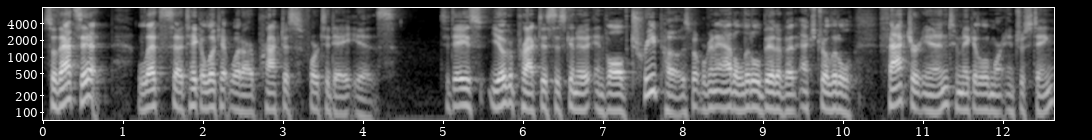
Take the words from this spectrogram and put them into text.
So that's it. Let's uh, take a look at what our practice for today is. Today's yoga practice is going to involve tree pose, but we're going to add a little bit of an extra little factor in to make it a little more interesting.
